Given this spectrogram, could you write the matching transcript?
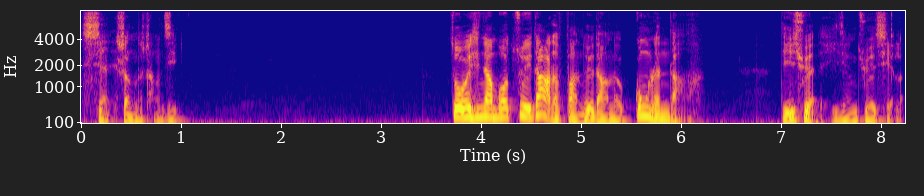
险胜的成绩。作为新加坡最大的反对党的工人党。的确已经崛起了，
